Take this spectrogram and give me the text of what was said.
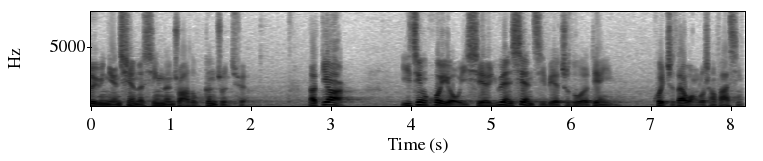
对于年轻人的心能抓得更准确。那第二，一定会有一些院线级别制作的电影。会只在网络上发行。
